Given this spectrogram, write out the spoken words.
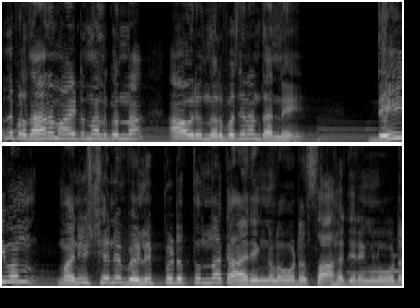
അത് പ്രധാനമായിട്ട് നൽകുന്ന ആ ഒരു നിർവചനം തന്നെ ദൈവം മനുഷ്യന് വെളിപ്പെടുത്തുന്ന കാര്യങ്ങളോട് സാഹചര്യങ്ങളോട്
